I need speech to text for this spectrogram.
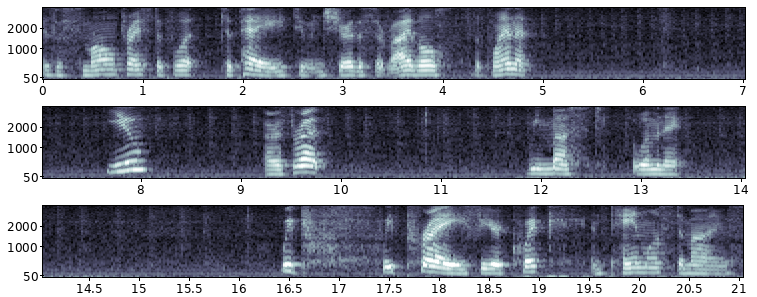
is a small price to put to pay to ensure the survival of the planet. You are a threat we must eliminate. We, pr- we pray for your quick and painless demise.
